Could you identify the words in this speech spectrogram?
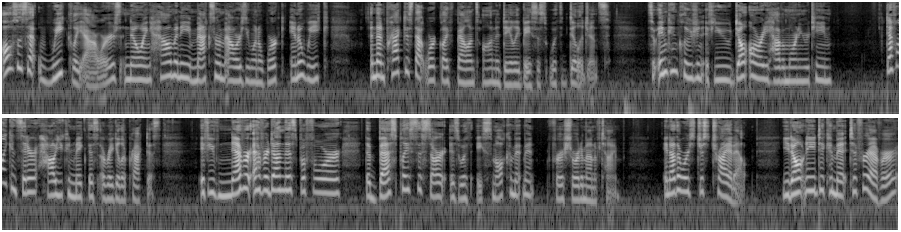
also set weekly hours, knowing how many maximum hours you want to work in a week and then practice that work life balance on a daily basis with diligence. So, in conclusion, if you don't already have a morning routine, definitely consider how you can make this a regular practice. If you've never ever done this before, the best place to start is with a small commitment for a short amount of time. In other words, just try it out. You don't need to commit to forever.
